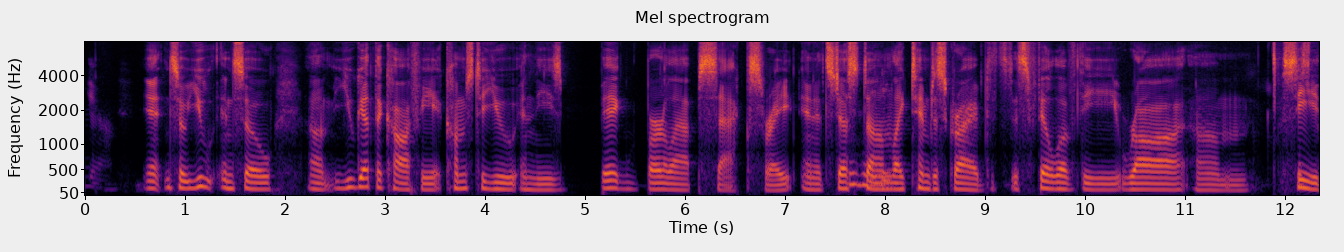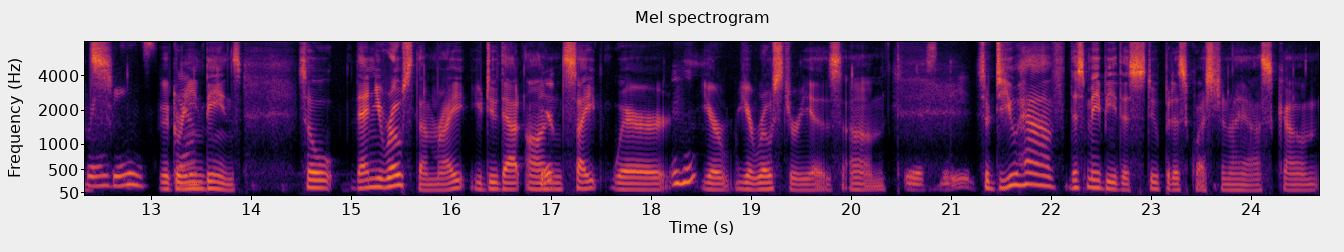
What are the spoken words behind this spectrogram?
Yeah. Yeah, and so you and so um, you get the coffee. It comes to you in these big burlap sacks, right? And it's just um, Mhm. like Tim described. It's, it's full of the raw um, seeds, green beans the green beans. So then you roast them, right? You do that on Yep. site where Mhm. your your roastery is. Um, yes, indeed. so do you have? This may be the stupidest question I ask. Um,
